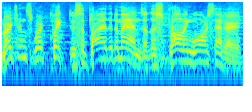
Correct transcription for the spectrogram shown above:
merchants were quick to supply the demands of the sprawling war center.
